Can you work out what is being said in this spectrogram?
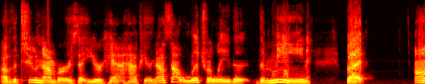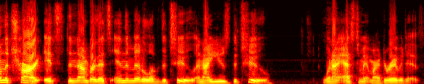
of the two numbers that you have here. Now, it's not literally the, the mean, but on the chart, it's the number that's in the middle of the two, and I use the two when I estimate my derivative.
